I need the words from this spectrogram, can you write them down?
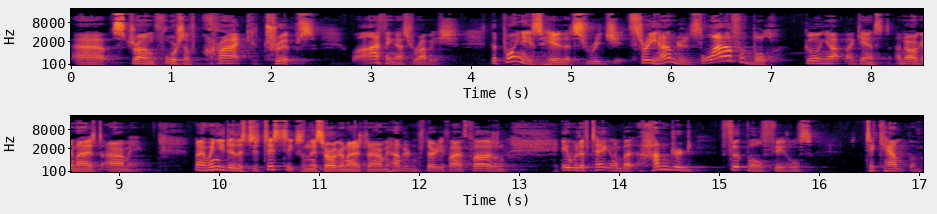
uh, strong force of crack troops. Well, I think that's rubbish. The point is here that 300. It's laughable going up against an organized army. Now, when you do the statistics on this organized army, 135,000, it would have taken about 100 football fields to camp them.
